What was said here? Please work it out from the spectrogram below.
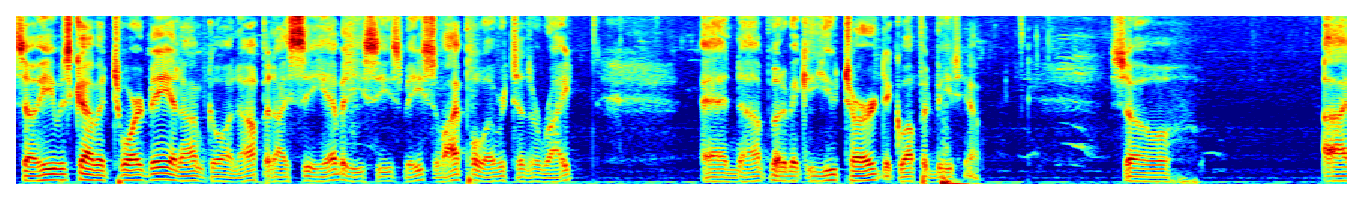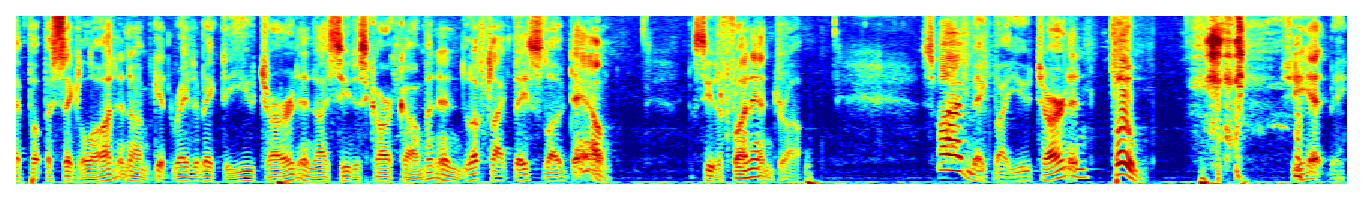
So he was coming toward me, and I'm going up, and I see him, and he sees me. So I pull over to the right, and I'm going to make a U-turn to go up and meet him. So I put my signal on, and I'm getting ready to make the U-turn, and I see this car coming, and it looked like they slowed down see the front end drop. So I make my U turn and boom, she hit me.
